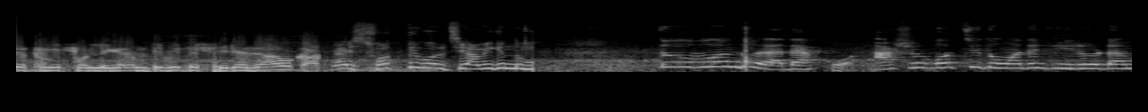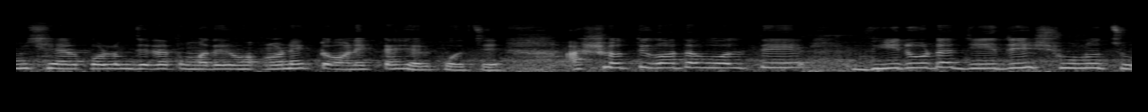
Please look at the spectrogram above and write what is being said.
যে তুমি পল্লিগ্রাম টিভিতে ফিরে যাও সত্যি বলছি আমি কিন্তু তো বন্ধুরা, দেখো, আশা করছি তোমাদের ভিডিওটা আমি শেয়ার করলাম, যেটা তোমাদের অনেকটা অনেকটা হেল্প হয়েছে। আর সত্যি কথা বলতে, ভিডিওটা যে যে শুনেছো,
